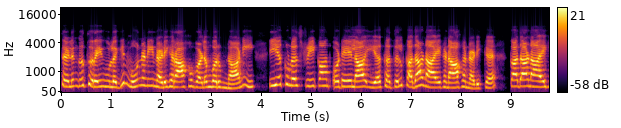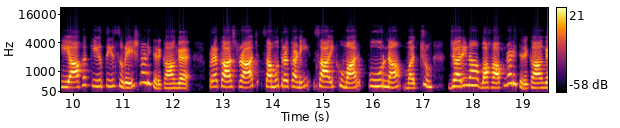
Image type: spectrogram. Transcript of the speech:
தெலுங்கு திரை உலகின் முன்னணி நடிகராக வலம் வரும் நானி இயக்குனர் ஸ்ரீகாந்த் ஒடேலா இயக்கத்தில் கதாநாயகனாக நடிக்க கதாநாயகியாக கீர்த்தி சுரேஷ் நடித்திருக்காங்க. பிரகாஷ் ராஜ் சமுத்திரகனி சாய் குமார் பூர்ணா மற்றும் ஜரினா வஹாப் நடித்திருக்காங்க.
